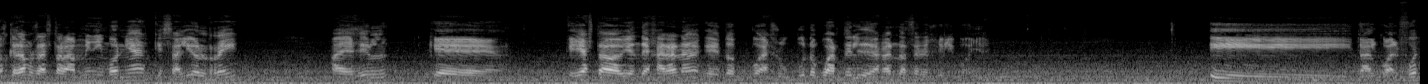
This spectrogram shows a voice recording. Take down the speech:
Nos quedamos hasta las minimonias que salió el rey a decir que, que ya estaba bien de jarana, que todo, a su puto cuartel y dejaran de hacer el gilipollas. Y tal cual fue.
